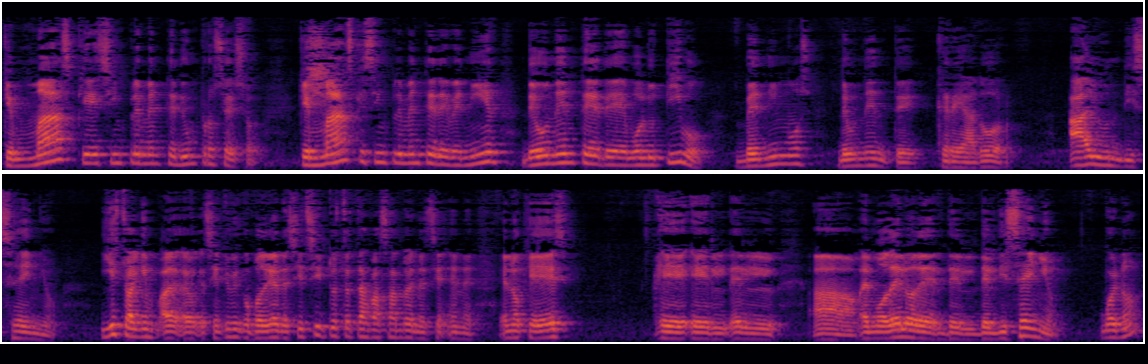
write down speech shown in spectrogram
que más que simplemente de un proceso, que más que simplemente de venir de un ente evolutivo, venimos de un ente creador hay un diseño. Y esto alguien eh, científico podría decir, sí, tú estás basando en, en, lo que es eh, el, el, ah, el, modelo del, del diseño. Bueno,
